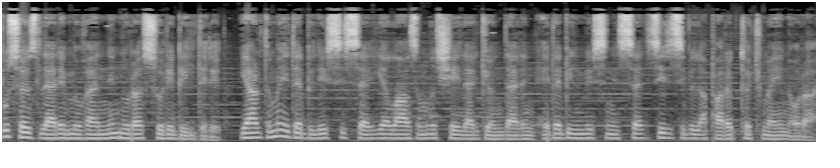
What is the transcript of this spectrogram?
Bu sözləri müğənni Nura Suri bildirib. Yardımı edə bilirsinizsə ya lazımlı şeylər göndərin, edə isə zil-zibil aparıb tökməyin ora.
